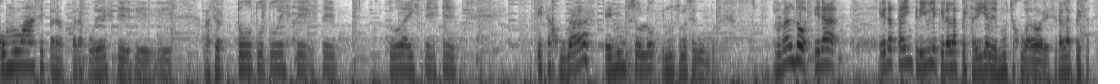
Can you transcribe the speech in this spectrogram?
¿Cómo hace para, para poder este, eh, eh, hacer todo, todo, todo este, este, toda este, este, estas jugadas en un solo, en un solo segundo. Ronaldo era, era tan increíble que era la pesadilla de muchos jugadores, era la pesadilla,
